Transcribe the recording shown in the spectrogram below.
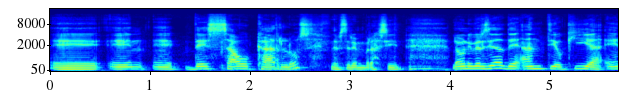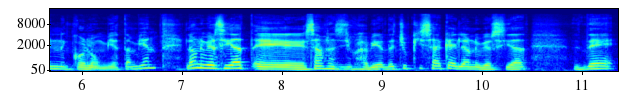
eh, en, eh, de Sao Carlos, debe ser en Brasil, la Universidad de Antioquía en Colombia también, la Universidad eh, San Francisco Javier de Chuquisaca y la Universidad de,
